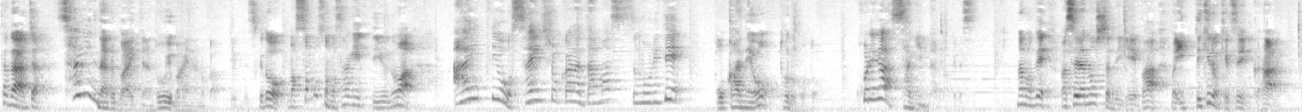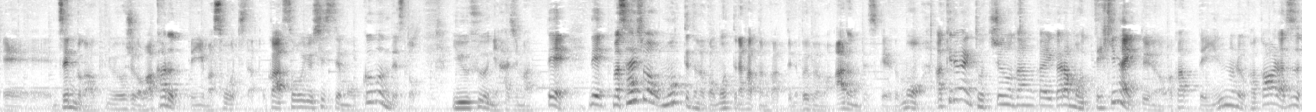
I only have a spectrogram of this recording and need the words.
ただ、じゃあ、詐欺になる場合っていうのはどういう場合なのかっていうんですけど、まあ、そもそも詐欺っていうのは、相手を最初から騙すつもりでお金を取ること。これが詐欺になるわけです。なので、まあ、セラノス社で言えば、まあ、一滴の血液から、えー、全部が、病状が分かるっていう、まあ、装置だとか、そういうシステムを組むんですというふうに始まって、で、まあ、最初は思ってたのか思ってなかったのかっていう部分もあるんですけれども、明らかに途中の段階からもうできないというのが分かっているのにもかかわらず、い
